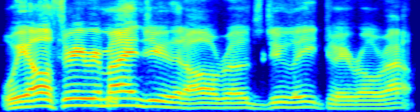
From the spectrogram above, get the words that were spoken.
We all three remind you that all roads do lead to a Rural Route.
